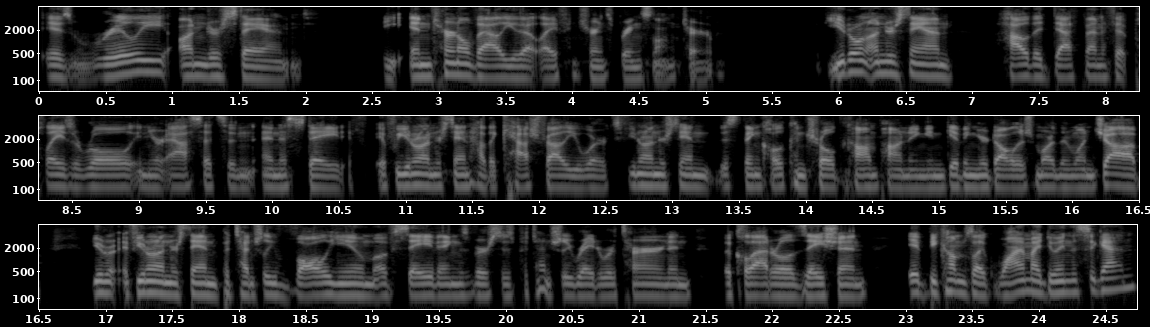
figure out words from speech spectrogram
is really understand the internal value that life insurance brings long term. If you don't understand how the death benefit plays a role in your assets and, and estate, if, if you don't understand how the cash value works, if you don't understand this thing called controlled compounding and giving your dollars more than one job, you if you don't understand potentially volume of savings versus potentially rate of return and the collateralization, it becomes like, why am I doing this again?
